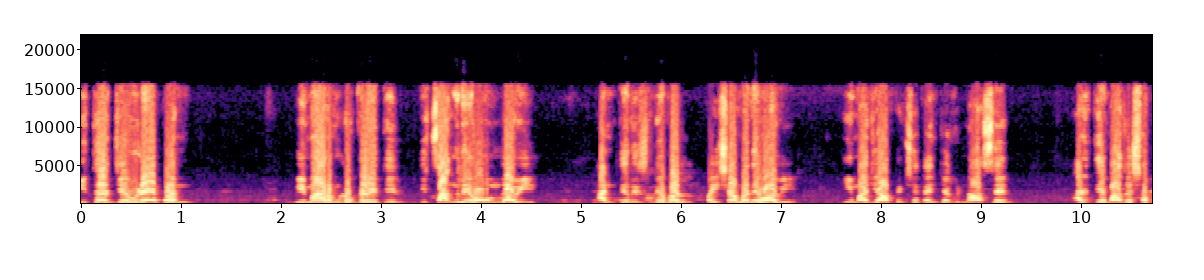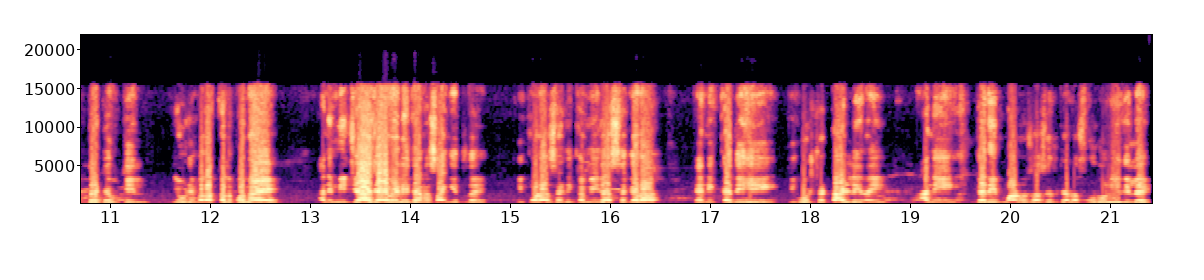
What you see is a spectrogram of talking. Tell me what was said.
इथं जेवढे पण बिमार लोक येतील ती चांगली होऊन जावी आणि ती रिझनेबल पैशामध्ये व्हावी ही माझी अपेक्षा त्यांच्याकडनं असेल. आणि ते माझं शब्द ठेवतील एवढी मला कल्पना आहे. आणि मी ज्या ज्या वेळी त्यांना सांगितलंय की कोणासाठी कमी जास्त करा त्यांनी कधीही ती गोष्ट टाळली नाही. आणि गरीब माणूस असेल त्याला सोडूनही दिलंय.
